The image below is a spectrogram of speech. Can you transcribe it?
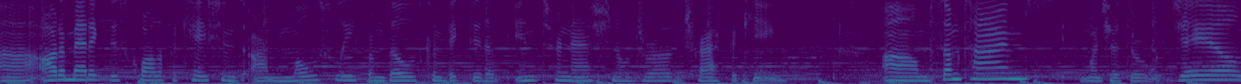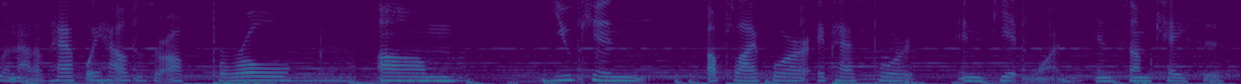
Uh, automatic disqualifications are mostly from those convicted of international drug trafficking. Um, sometimes, once you're through with jail and out of halfway houses or off parole, um, you can apply for a passport and get one in some cases.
